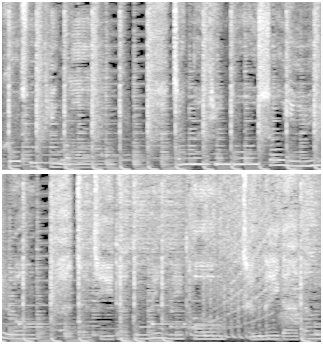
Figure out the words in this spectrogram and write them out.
何处停留。江南添多少烟雨柔，只记得姑娘眉头。城内大灯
